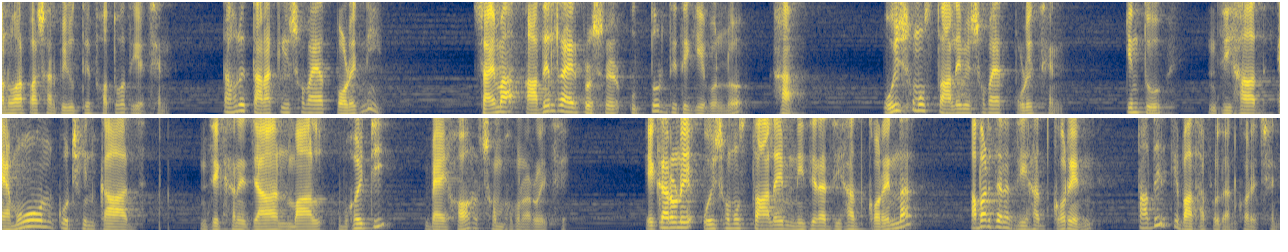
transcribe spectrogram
আনোয়ার পাশার বিরুদ্ধে ফতোয়া দিয়েছেন। তাহলে তারা কি এসব আয়াত পড়েননি? সাইমা আদেল রায়ের প্রশ্নের উত্তর দিতে গিয়ে বলল হ্যাঁ ওই সমস্ত আলেম এসব আয়াত পড়েছেন, কিন্তু জিহাদ এমন কঠিন কাজ যেখানে যান, মাল উভয়টি ব্যয় হওয়ার সম্ভাবনা রয়েছে। এ কারণে ওই সমস্ত আলেম নিজেরা জিহাদ করেন না, আবার যারা জিহাদ করেন, তাদেরকে বাধা প্রদান করেছেন।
